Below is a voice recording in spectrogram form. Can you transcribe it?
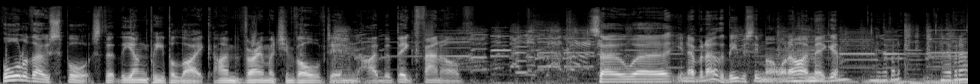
All of those sports that the young people like, I'm very much involved in. I'm a big fan of. So uh, you never know. The BBC might want to hire me again. You never know. You never know.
